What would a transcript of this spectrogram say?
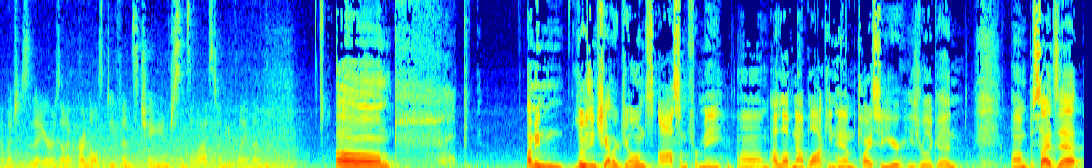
How much has the Arizona Cardinals defense changed since the last time you played them? Um, I mean, losing Chandler Jones, awesome for me. Um, I love not blocking him twice a year. He's really good. Um, besides that,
